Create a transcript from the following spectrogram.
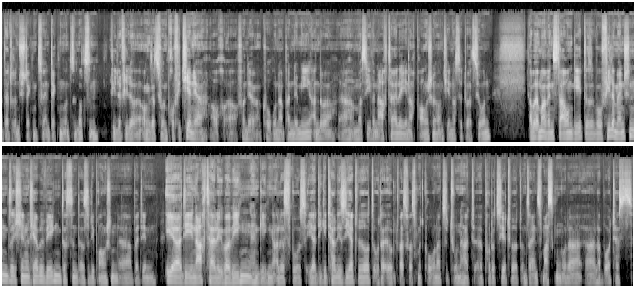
da drin stecken, zu entdecken und zu nutzen. Viele, viele Organisationen profitieren ja auch äh, von der Corona-Pandemie. Andere haben massive Nachteile, je nach Branche und je nach Situation. Aber immer, wenn es darum geht, also wo viele Menschen sich hin und her bewegen, das sind also die Branchen, äh, bei denen eher die Nachteile überwiegen. Hingegen alles, wo es eher digitalisiert wird oder irgendwas, was mit Corona zu tun hat, äh, produziert wird und seien es Masken oder äh, Labortests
